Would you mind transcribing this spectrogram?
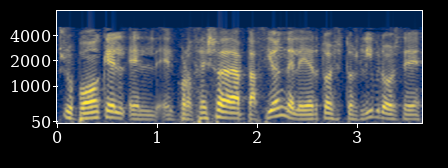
supongo que el, proceso de adaptación de leer todos estos libros, de,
